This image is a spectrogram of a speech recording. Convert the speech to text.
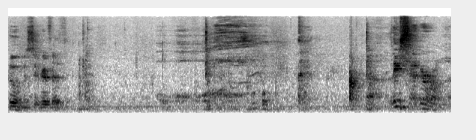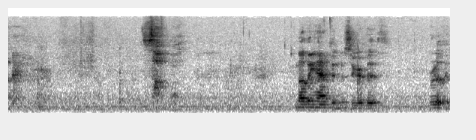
Who, Mr. Griffith? Uh, Lisa girl. Uh, Nothing happened, Mr. Griffith. Really.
